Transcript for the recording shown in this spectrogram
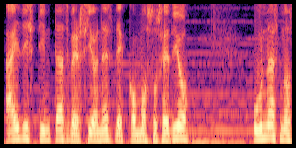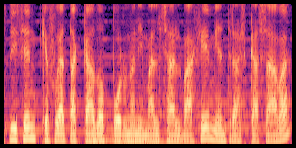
hay distintas versiones de cómo sucedió. Unas nos dicen que fue atacado por un animal salvaje mientras cazaba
